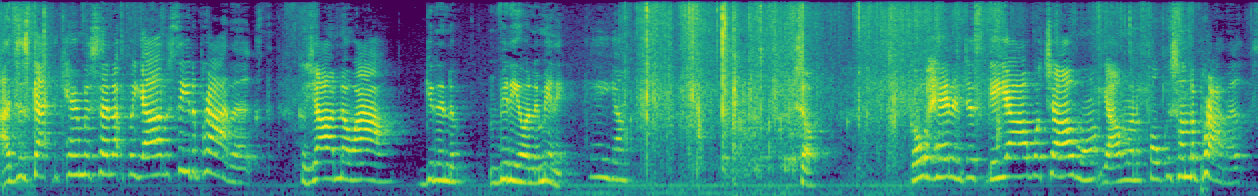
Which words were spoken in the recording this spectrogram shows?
I just got the camera set up for y'all to see the products because y'all know I'll get in the video in a minute. Hey y'all. So go ahead and just give y'all what y'all want. Y'all want to focus on the products.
